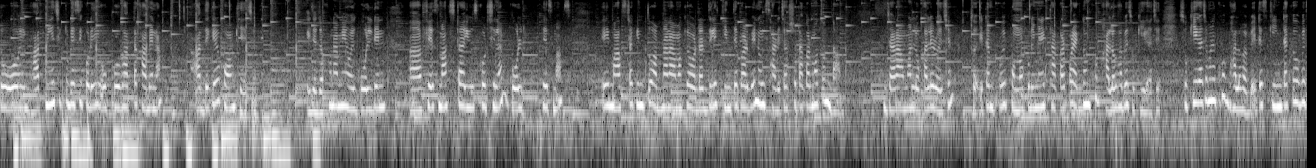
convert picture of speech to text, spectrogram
তো ওই ভাত নিয়েছি একটু বেশি করেই, ও পুরো ভাতটা খাবে না। আর দেখে কম খেয়েছে। এই যে যখন আমি ওই গোল্ডেন ফেস মাস্কটা ইউজ করছিলাম গোল্ড ফেস মাস্ক এই মাস্কটা কিন্তু আপনারা আমাকে অর্ডার দিলে কিনতে পারবেন, ওই সাড়ে চারশো টাকার মতন দাম। যারা আমার লোকালে রয়েছেন তো এটা ওই পনেরো কুড়ি মিনিট থাকার পর একদম খুব ভালোভাবে শুকিয়ে গেছে। শুকিয়ে গেছে মানে খুব ভালোভাবে। এটা স্কিনটাকেও বেশ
